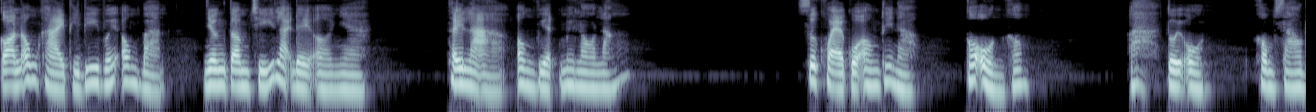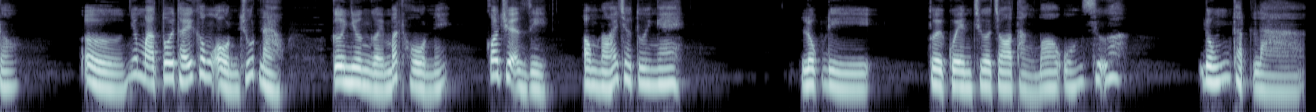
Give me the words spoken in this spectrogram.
Còn ông Khải thì đi với ông bạn, nhưng tâm trí lại để ở nhà. Thấy lạ, ông Việt mới lo lắng. Sức khỏe của ông thế nào? Có ổn không? À, tôi ổn. Không sao đâu. Ừ, nhưng mà tôi thấy không ổn chút nào. Cứ như người mất hồn ấy. Có chuyện gì? Ông nói cho tôi nghe. Lúc đi, tôi quên chưa cho thằng Bo uống sữa. Đúng thật là...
